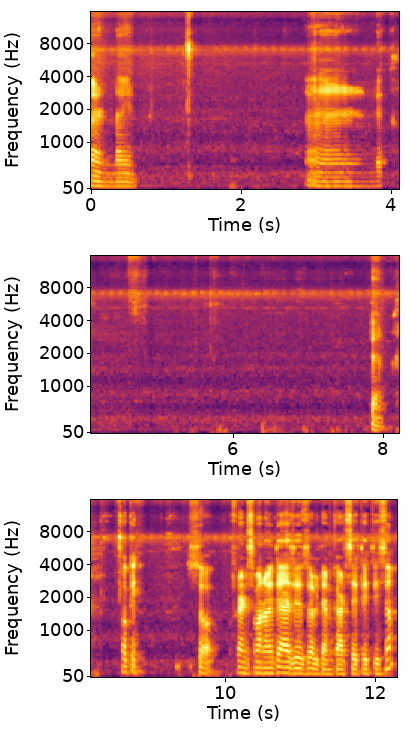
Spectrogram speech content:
and 9 and 10 okay. So friends manavita as a result, 10 cards set it is some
